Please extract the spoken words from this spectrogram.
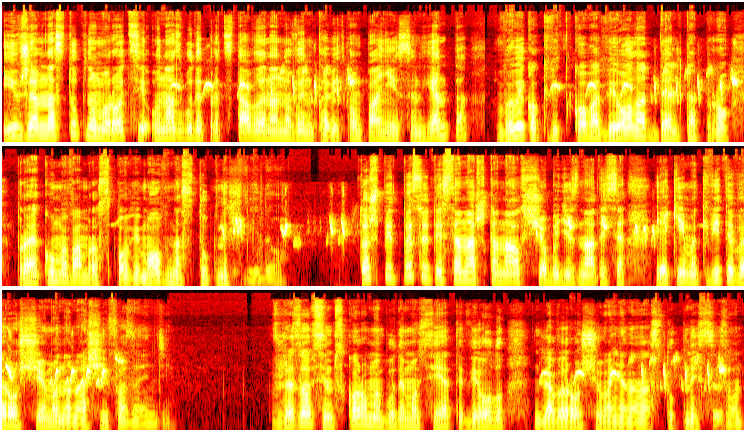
І вже в наступному році у нас буде представлена новинка від компанії Сингента великоквіткова віола Дельта Pro, про яку ми вам розповімо в наступних відео. Тож підписуйтесь на наш канал, щоб дізнатися, які ми квіти вирощуємо на нашій фазенді. Вже зовсім скоро ми будемо сіяти віолу для вирощування на наступний сезон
